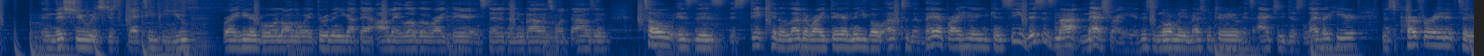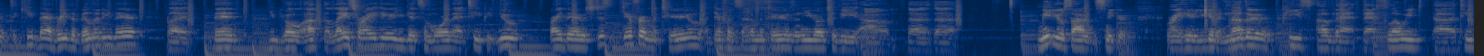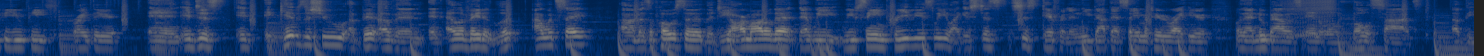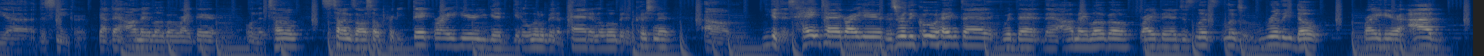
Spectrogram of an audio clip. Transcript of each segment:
in this shoe. It's just that TPU right here going all the way through. Then you got that Aimé logo right there instead of the New Balance 1000. Toe is this, this thick hit of leather right there. And then you go up to the vamp right here. You can see this is not mesh right here. This is normally a mesh material. It's actually just leather here. And it's perforated to, to keep that breathability there. But then you go up the lace right here. You get some more of that TPU right there. It's just different material, a different set of materials. And you go to the, um, the, the medial side of the sneaker right here. You get another piece of that that flowy uh, tpu piece right there. And it just it it gives the shoe a bit of an an elevated look i would say um, as opposed to the gr model that that we we've seen previously. Like it's just it's just different. And you got that same material right here on that New Balance and on both sides of the uh, the sneaker. Got that Aimé logo right there on the tongue. This tongue is also pretty thick right here. You get get a little bit of padding, a little bit of cushioning. Um, you get this hang tag right here. This really cool hang tag with that that Aimé logo right there. Just looks looks really dope right here. I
